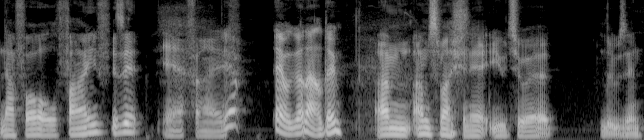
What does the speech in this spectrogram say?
naff all five, is it? Yeah, five. Yep. There we go. That'll do. I'm I'm smashing it. You two are losing.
